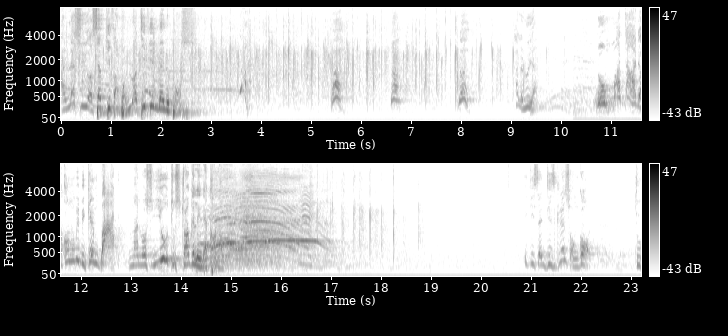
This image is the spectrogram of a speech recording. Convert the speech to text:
Unless you yourself give up. Not even menopause. No. No. No. Hallelujah. No matter how the economy became bad, man was you to struggle in the economy. It is a disgrace on God to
